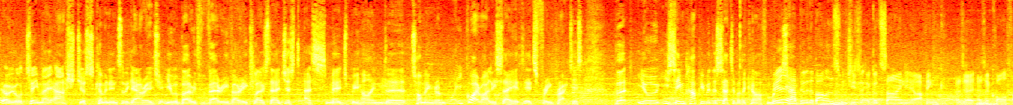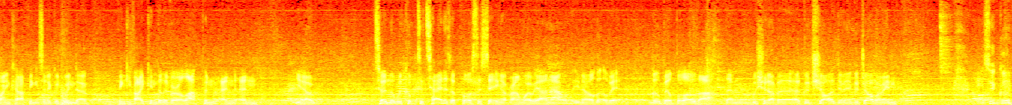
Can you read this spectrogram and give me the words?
oh, your teammate Ash just coming into the garage. You were both very, very close there, just a smidge behind uh, mm. Tom Ingram. You quite rightly say it, it's free practice, but you seem happy with the setup of the car. From what really happy with the balance, which is a good sign. You know, I think as a, as a qualifying car, I think it's in a good window. I think if I can deliver a lap and, and, and you know turn the wick up to 10 as opposed to sitting around where we are now, you know, a little bit little bit below that, then we should have a, a good shot at doing a good job. I mean, it's a good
